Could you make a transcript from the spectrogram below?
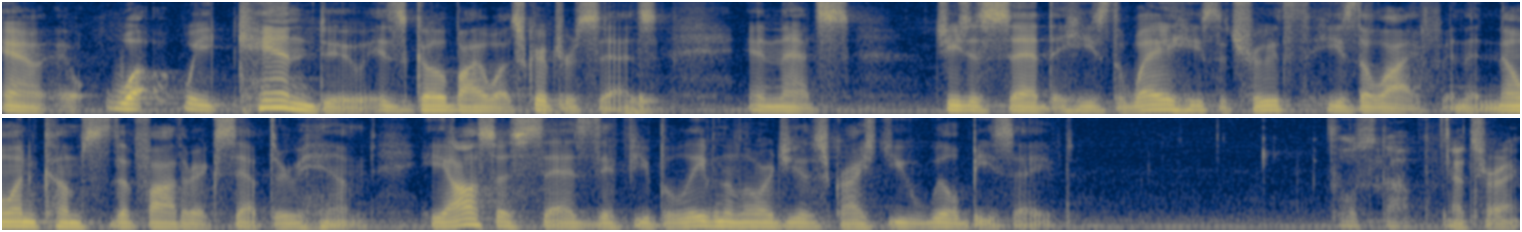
And what we can do is go by what Scripture says, and that's Jesus said that He's the way, He's the truth, He's the life, and that no one comes to the Father except through Him. He also says that if you believe in the Lord Jesus Christ, you will be saved. Full stop. That's right.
